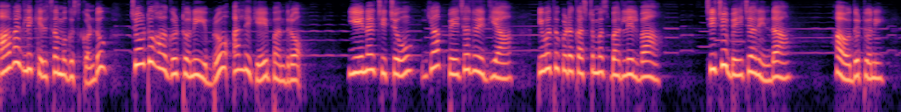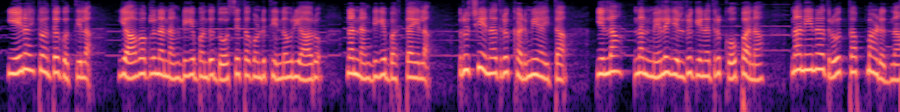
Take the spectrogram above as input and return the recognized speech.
ಆವಾಗ್ಲೇ ಕೆಲಸ ಮುಗಿಸ್ಕೊಂಡು ಚೋಟು ಹಾಗೂ ಟೊನಿ ಇಬ್ರು ಅಲ್ಲಿಗೆ ಬಂದ್ರು. ಏನೇ ಚಿಚು ಯಾಕೆ ಬೇಜಾರಿದ್ಯಾ ಇವತ್ತು ಕೂಡ ಕಸ್ಟಮರ್ಸ್ ಬರ್ಲಿಲ್ವಾ? ಚಿಚು ಬೇಜಾರಿಂದ, ಹೌದು ಟೊನಿ, ಏನಾಯ್ತು ಅಂತ ಗೊತ್ತಿಲ್ಲ. ಯಾವಾಗಲೂ ನನ್ನ ಅಂಗಡಿಗೆ ಬಂದು ದೋಸೆ ತಗೊಂಡು ತಿನ್ನೋರು ಯಾರು? ನನ್ನ ಅಂಗಡಿಗೆ ಬರ್ತಾ ಇಲ್ಲ. ರುಚಿ ಏನಾದರೂ ಕಡಿಮೆ ಆಯ್ತಾ? ಇಲ್ಲ ನನ್ನ ಮೇಲೆ ಎಲ್ರಿಗೇನಾದರೂ ಕೋಪನಾ? ನಾನೇನಾದರೂ ತಪ್ಪು ಮಾಡಿದ್ನಾ?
